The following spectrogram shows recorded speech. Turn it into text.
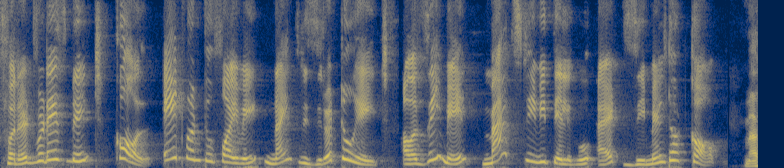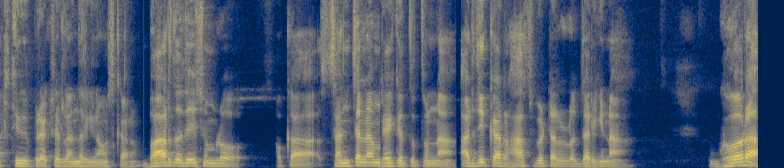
For advertisement, call 8125893028. Our Gmail, maxtvtelugu at gmail.com. Max TV ప్రేక్షకులందరికీ నమస్కారం భారతదేశంలో ఒక సంచలనం రేకెత్తుతున్న అర్జికర్ హాస్పిటల్లో జరిగిన ఘోర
